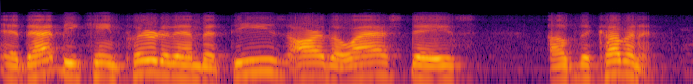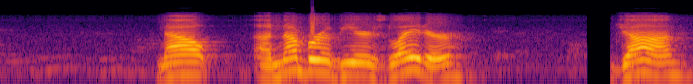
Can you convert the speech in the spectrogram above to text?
eh, that became clear to them that these are the last days of the covenant. Now, a number of years later, John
